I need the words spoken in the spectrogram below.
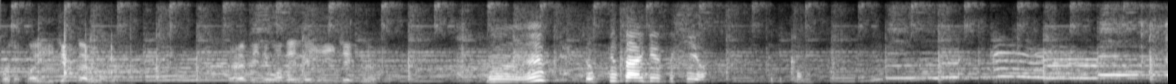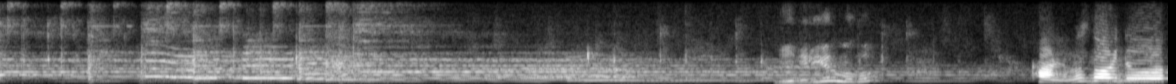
Ne yapacaklar? Yiyecekler mi acaba? Ben bildiğim adıyla yiyecekler. Hmm, çok güzel gözüküyor. Hadi bakalım. Yediriyor mu bu? Karnımız doydu.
